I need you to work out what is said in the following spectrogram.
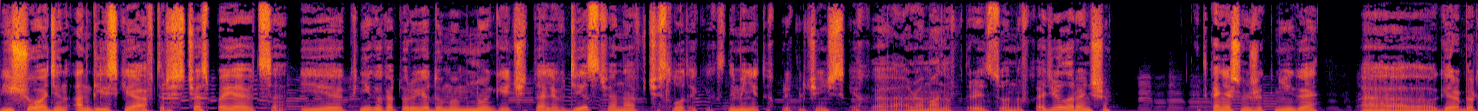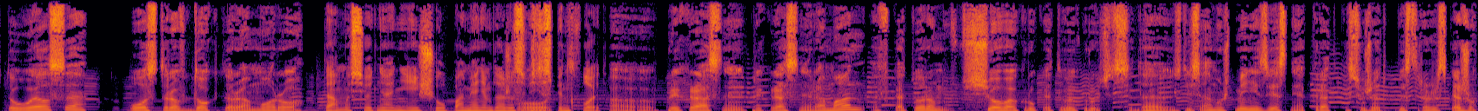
еще один английский автор сейчас появится, и книга, которую, я думаю, многие читали в детстве, она в число таких знаменитых приключенческих э, романов традиционно входила раньше. Это, конечно же, книга э, Герберта Уэллса «Остров доктора Моро». Да, мы сегодня о ней еще упомянем даже в связи вот. с Пинк Флойд. Прекрасный, прекрасный роман, в котором все вокруг этого крутится. Да? Здесь она, может, менее известна, я кратко сюжет быстро расскажу.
